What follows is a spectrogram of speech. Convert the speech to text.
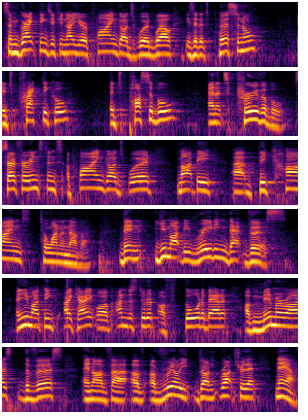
Some great things, if you know you're applying God's word well, is that it's personal, it's practical, it's possible, and it's provable. So, for instance, applying God's word might be uh, be kind to one another. Then you might be reading that verse and you might think, okay, well, I've understood it, I've thought about it, I've memorized the verse, and I've, uh, I've, I've really gone right through that. Now,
